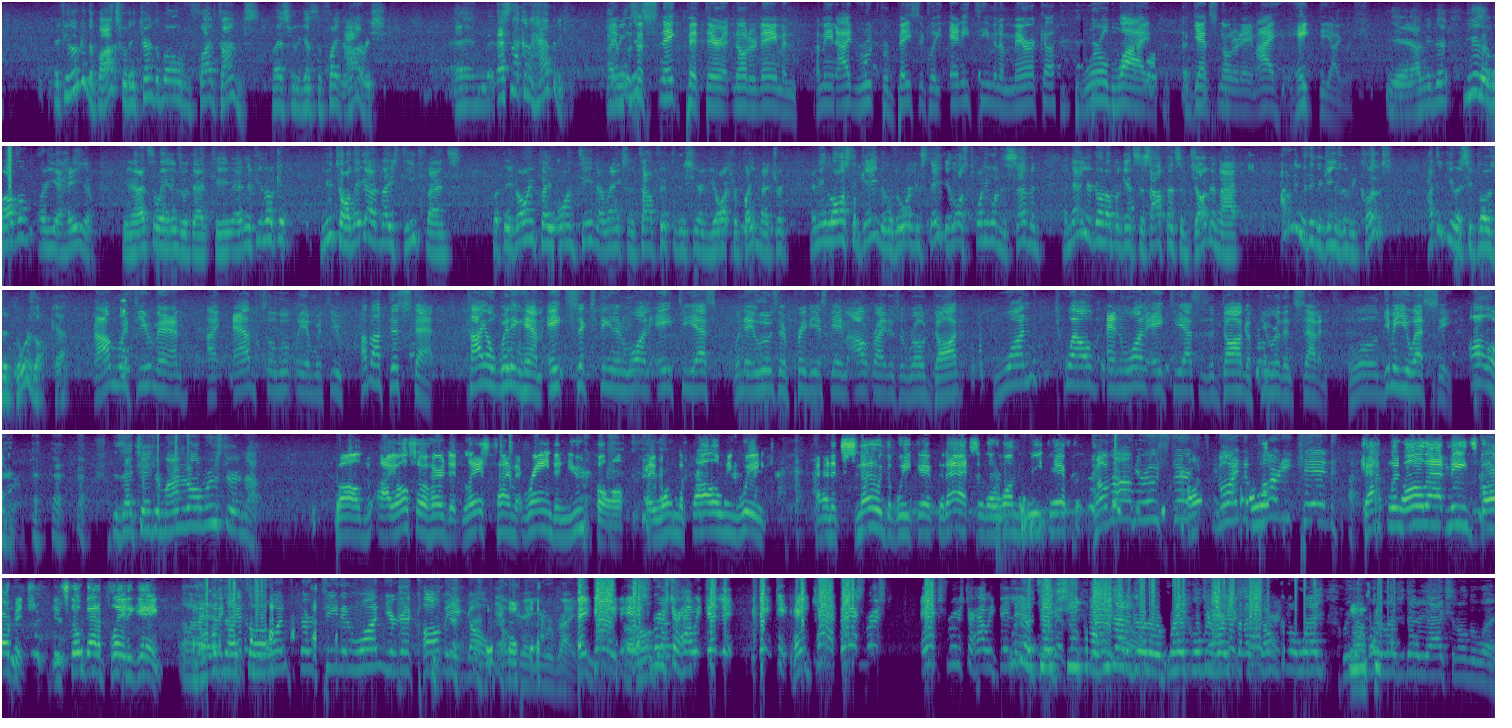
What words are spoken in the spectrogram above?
if you look at the box where they turned the ball over five times last week against the Fighting Irish, and that's not going to happen again. I it mean, was this... a snake pit there at Notre Dame, and I mean, I'd root for basically any team in America, worldwide, against Notre Dame. I hate the Irish. Yeah, I mean, you either love them or you hate them. You know, that's the way it is with that team. And if you look at Utah, they got a nice defense but they've only played one team that ranks in the top 50 this year in yards per play metric, and they lost the game. It was Oregon State. They lost 21 to 7. And now you're going up against this offensive juggernaut. I don't even think the game's going to be close. I think USC blows their doors off, Cap. I'm with you, man. I absolutely am with you. How about this stat? Kyle Whittingham, 8 16 and 1 ATS when they lose their previous game outright as a road dog. 1 12 and 1 ATS is a dog of fewer than seven. Well, give me USC all over them. Does that change your mind at all, Rooster, or not? Well, I also heard that last time it rained in Utah, they won the following week, and it snowed the week after that, so they won the week after. Come on, Rooster. Join the party, kid. Kaplan, all that means garbage. You still got to play the game. Uh, when it gets one thirteen and one, you're gonna call me and go, okay, you were right. Hey Dave, ask uh, Rooster how he did it. Hey, hey Cap, ask Rooster. Ask Rooster how he did it. We're gonna take sheep off. We gotta go to a break. We'll be right back. Don't go away. We got more legendary action on the way.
